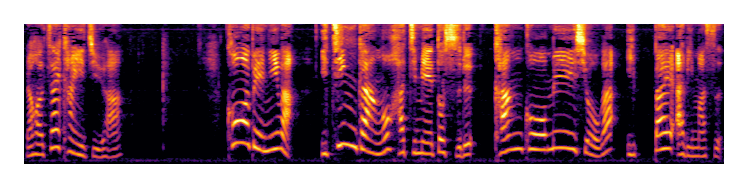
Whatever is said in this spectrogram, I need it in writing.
然后再看一句哈。神戸には一日館をはじめとする観光名所がいっぱいあります。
